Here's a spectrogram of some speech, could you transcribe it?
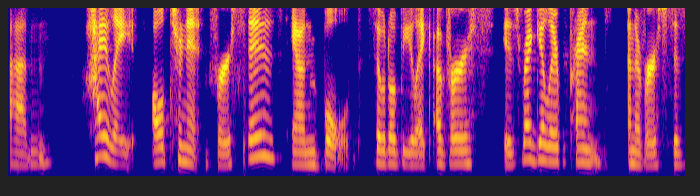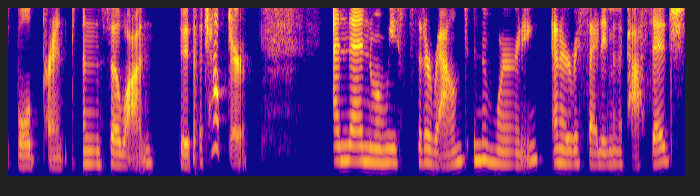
um, highlight alternate verses and bold. So it'll be like a verse is regular print and a verse is bold print, and so on through the chapter. And then when we sit around in the morning and are reciting the passage,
